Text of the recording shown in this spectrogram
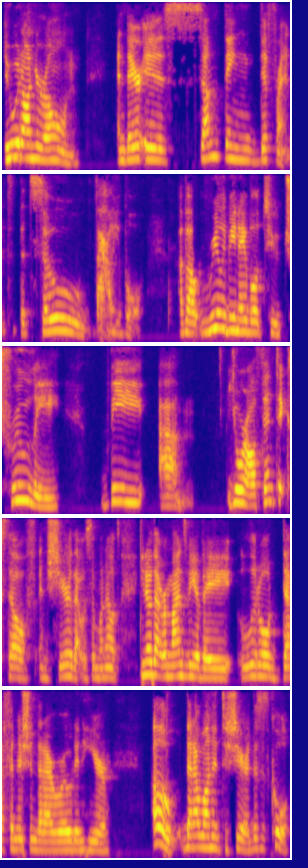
do it on your own. And there is something different that's so valuable about really being able to truly be um, your authentic self and share that with someone else. You know, that reminds me of a little definition that I wrote in here. Oh, that I wanted to share. This is cool.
